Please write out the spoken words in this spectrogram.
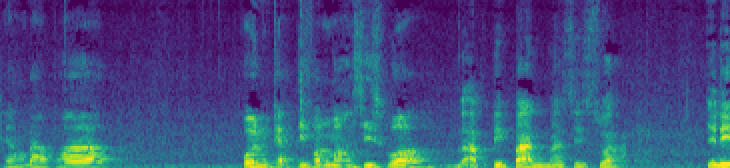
yang dapat poin keaktifan mahasiswa. Keaktifan mahasiswa. Jadi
